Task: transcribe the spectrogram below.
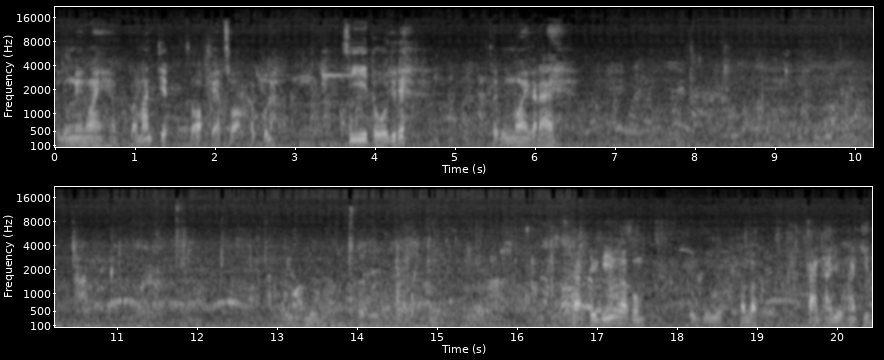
สะดุงน้อยๆครับ ประมาณเจ็ดศอกแปดศอกครับคุณอะสี่ตัวอยู่เด้ สะดุงน้อยก็ได้ครับถือดีอยู่ครับผมถือดีอยู่สำหรับการหาอยู่หากิน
